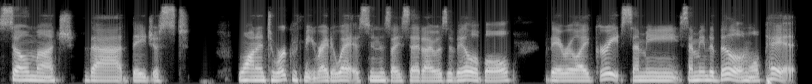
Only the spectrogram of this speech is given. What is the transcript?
so much that they just wanted to work with me right away. As soon as I said I was available, they were like, "Great, send me send me the bill and we'll pay it."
